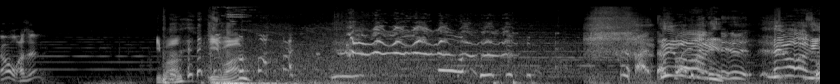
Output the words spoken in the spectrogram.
No, it wasn't. Ivan. Ivan. That's why I Ivan. didn't hit it. Ivan, you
